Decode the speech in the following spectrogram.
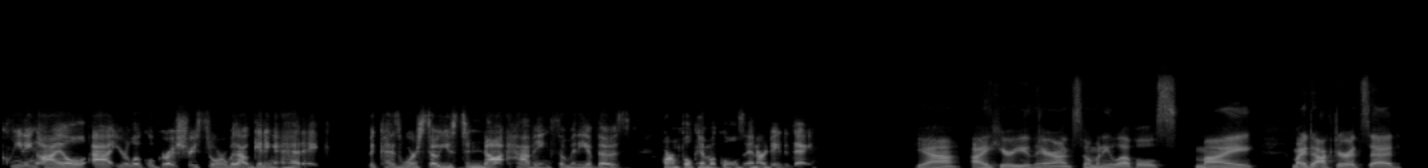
cleaning aisle at your local grocery store without getting a headache because we're so used to not having so many of those harmful chemicals in our day to day. Yeah, I hear you there on so many levels. My my doctor had said,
